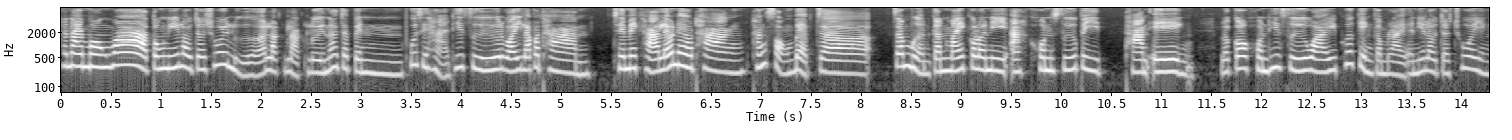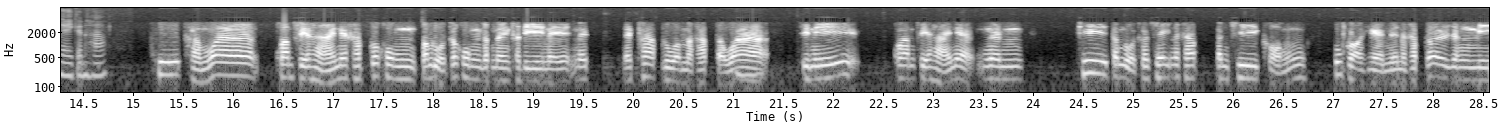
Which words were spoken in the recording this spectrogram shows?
ทนายมองว่าตรงนี้เราจะช่วยเหลือหลักๆ เลยน่าจะเป็นผู้เสียหายที่ซื้อไว้รับประทาน ใช่ไหมคะ แล้วแนวทางทั้งสองแบบจะ จะเหมือนกันไหมกรณีอะคนซื้อไปทานเอง แล้วก็คนที่ซื้อไว้เพื่อเก่งกำไร อันนี้เราจะช่วยยังไงกันคะคือถามว่าความเสียหายเนี่ยครับ ก็คงตำรวจก็คงดำเนินคดีในในในภาพรวมนะครับ แต่ว่าทีนี้ความเสียหายเนี่ย เงินที่ตำรวจเขาเช็คนะครับ บัญชีของผู้ก่อเหตุเนี่ยนะครับ ก็ยังมี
